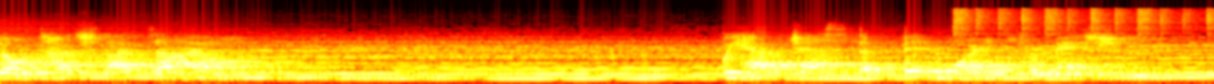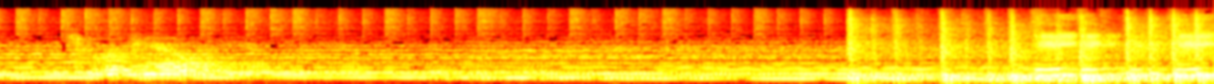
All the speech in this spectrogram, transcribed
don't touch that dial. We have just a bit more information to review. Pay, pay,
